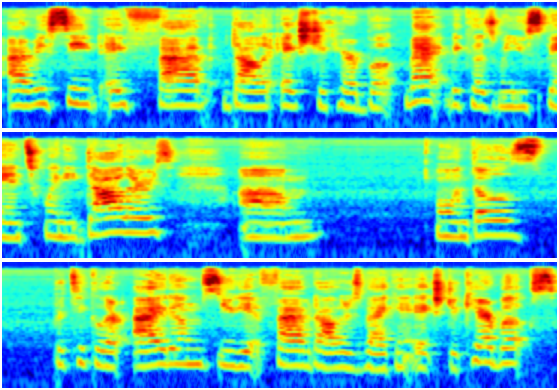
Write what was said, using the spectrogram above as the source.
I received a $5 extra care book back because when you spend $20 um, on those particular items, you get $5 back in extra care bucks.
